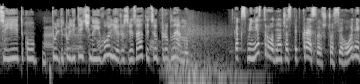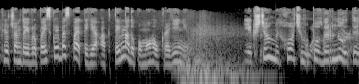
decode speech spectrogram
цієї такого полі- політичної волі розв'язати цю проблему. Екс-міністр водночас підкреслив, що сьогодні ключем до європейської безпеки є активна допомога Україні. Якщо ми хочемо повернути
